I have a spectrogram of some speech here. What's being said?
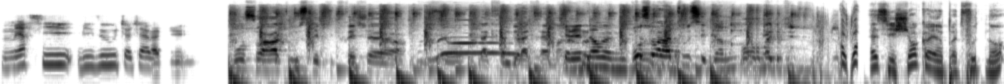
Merci, bisous, ciao ciao. Salut. Bonsoir à tous les petites fraîcheurs. La crème de la crème. Quel énorme mytho. Bonsoir à tous et bienvenue. Eh, c'est chiant quand il n'y a pas de foot, non?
